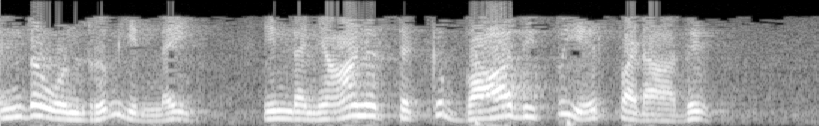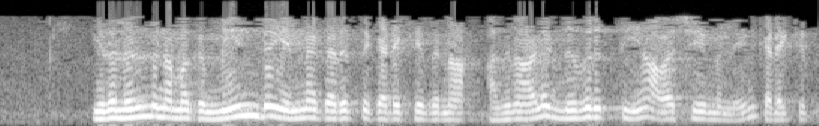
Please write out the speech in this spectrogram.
எந்த ஒன்றும் இல்லை. இந்த ஞானத்துக்கு பாதிப்பு ஏற்படாது. இதுல இருந்து நமக்கு மீண்டும் என்ன கருத்து கிடைக்குதுன்னா அதனால நிவிருத்தியும் அவசியம் இல்லைன்னு கிடைக்குது.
